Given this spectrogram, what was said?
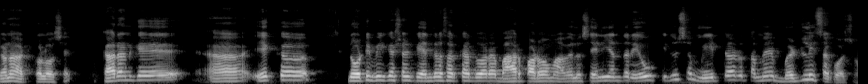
ઘણા અટકલો છે કારણ કે એક નોટિફિકેશન કેન્દ્ર સરકાર દ્વારા બહાર પાડવામાં આવેલું છે એની અંદર એવું કીધું છે મીટર તમે બદલી શકો છો.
